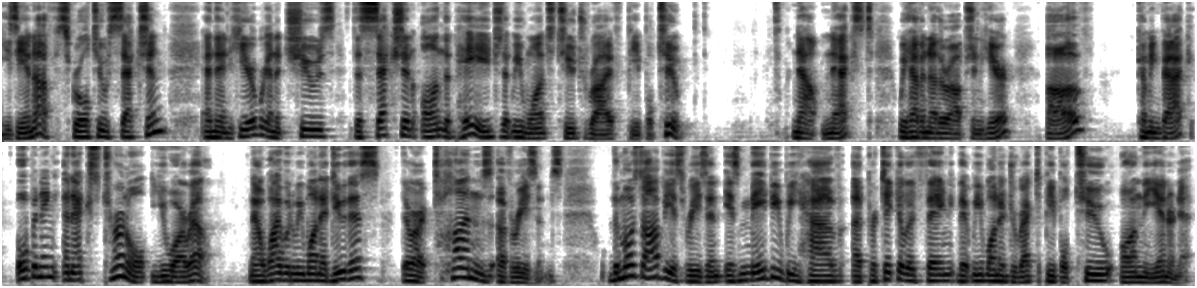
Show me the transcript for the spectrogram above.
Easy enough. Scroll to section, and then here we're going to choose the section on the page that we want to drive people to. Now, next, we have another option here of coming back, opening an external URL. Now, why would we want to do this? There are tons of reasons. The most obvious reason is maybe we have a particular thing that we want to direct people to on the internet.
